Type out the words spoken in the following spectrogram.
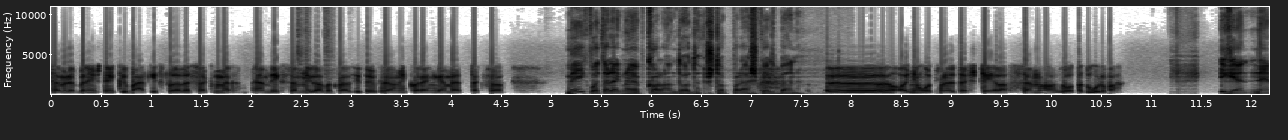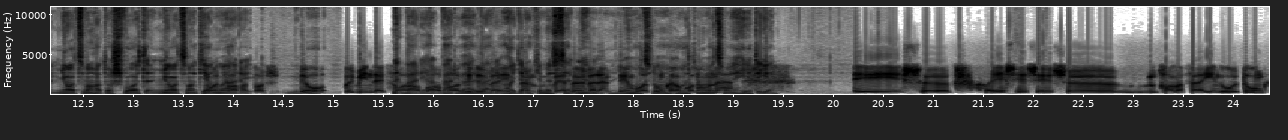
szemrebben is nélkül bárkit fölveszek, mert emlékszem még azokra az időkre, amikor engem vettek föl. Melyik volt a legnagyobb kalandod stoppolás közben? Ö, a 85-ös tél, azt hiszem. Az volt a durva. Igen, nem, 86-os volt, 86 január. 86-os. Jó, hogy mindegy, szóval várjál, abban várjál, az időben össze, nem, Velencén voltunk a rokonomnál. 87, igen és, és, és, és hazafele indultunk.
